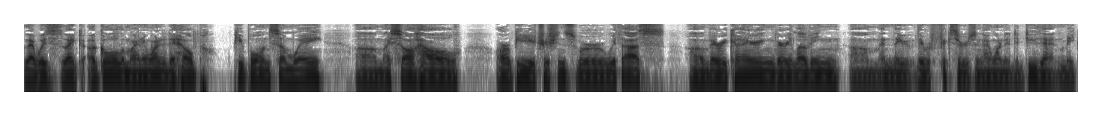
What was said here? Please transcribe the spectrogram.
that was like a goal of mine. I wanted to help people in some way. Um, I saw how our pediatricians were with us, uh, very caring, very loving, um, and they they were fixers, and I wanted to do that and make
